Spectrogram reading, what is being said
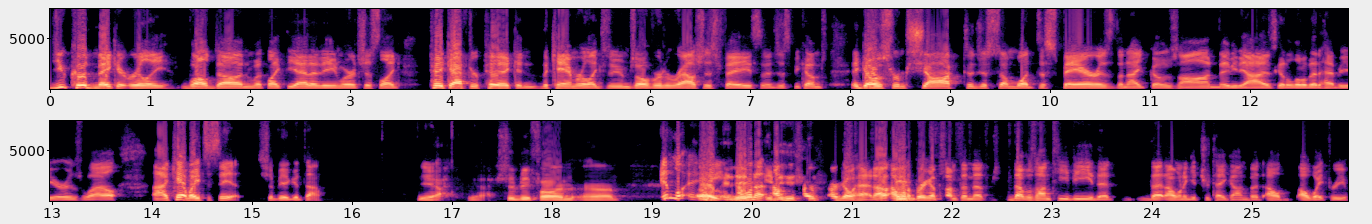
you could make it really well done with like the editing where it's just like pick after pick and the camera like zooms over to Roush's face and it just becomes it goes from shock to just somewhat despair as the night goes on. Maybe the eyes get a little bit heavier as well. I can't wait to see it. Should be a good time. yeah, yeah, should be fun. Um, It lo- Uh, hey, and I want to, or, or go ahead. I, I want to bring up something that that was on TV that that I want to get your take on, but I'll I'll wait for you.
